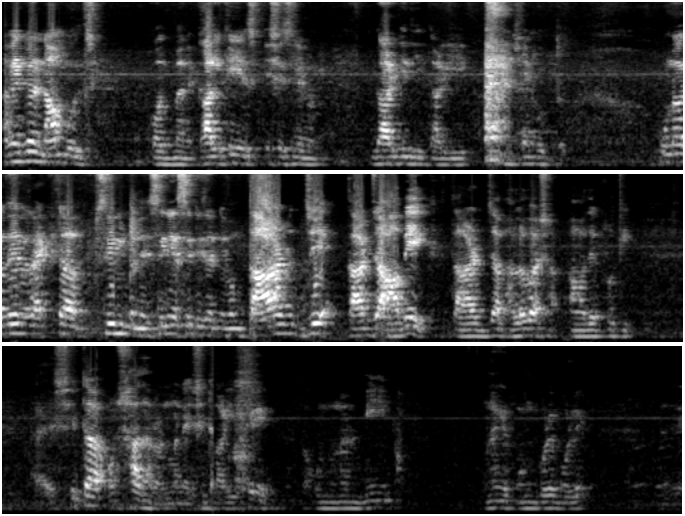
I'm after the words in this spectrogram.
আমি একজনের নাম বলছি মানে কালকেই এস- এসেছিলেন উনি গার্গিদি গার্গি সেনগুপ্ত। ওনাদের একটা সিন মানে সিনিয়র সিটিজেন এবং তার যে তার যা আবেগ তার যা ভালোবাসা আমাদের প্রতি সেটা অসাধারণ। মানে সেটা বাড়ি ফিরে তখন ওনার মেয়ে ওনাকে ফোন করে বলে যে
